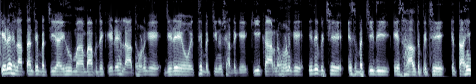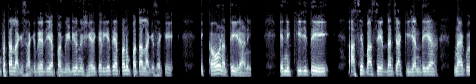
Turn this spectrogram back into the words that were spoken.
ਕਿਹੜੇ ਹਾਲਾਤਾਂ 'ਚ ਬੱਚੀ ਆਈ ਹੋ ਮਾਂ-ਬਾਪ ਦੇ ਕਿਹੜੇ ਹਾਲਾਤ ਹੋਣਗੇ, ਜਿਹੜੇ ਉਹ ਇੱਥੇ ਬੱਚੀ ਨੂੰ ਛੱਡ ਗਏ ਕੀ ਕਾਰਨ ਹੋਣਗੇ, ਇਹਦੇ ਪਿੱਛੇ ਇਸ ਬੱਚੀ ਦੀ ਇਸ ਹਾਲਤ ਪਿੱਛੇ ਇਹ ਤਾਂ ਹੀ ਪਤਾ ਲੱਗ ਸਕਦੇ ਆ, ਜੇ ਆਪਾਂ ਵੀਡੀਓ ਨੂੰ ਸ਼ੇਅਰ ਕਰੀਏ ਤੇ ਆਪਾਂ ਨੂੰ ਪਤਾ ਲੱਗ ਸਕੇ ਇਹ ਕੌਣ ਆ ਧੀ ਰਾਣੀ। ਇਹ ਨਿੱਕੀ ਜੀ ਧੀ ਆਸੇ-ਪਾਸੇ ਇਦਾਂ ਝਾਕੀ ਜਾਂਦੀ ਆ, ਨਾ ਕੋਈ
